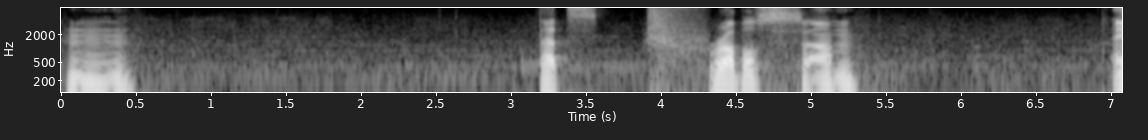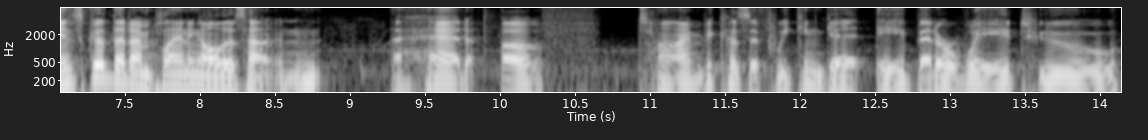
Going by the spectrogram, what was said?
Hmm. That's troublesome. And it's good that I'm planning all this out in, ahead of time because if we can get a better way to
